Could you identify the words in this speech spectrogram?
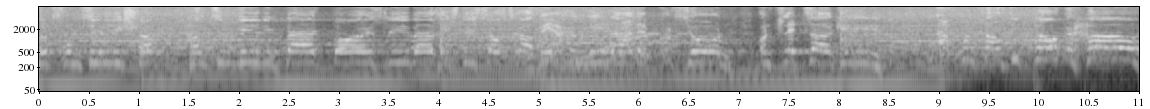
Kurz vom kurzum nicht schlapp Handeln wir die Bad Boys lieber richtig auf Trab. Während jeder Depression und Lethargie Lasst uns auf die Pauke hauen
